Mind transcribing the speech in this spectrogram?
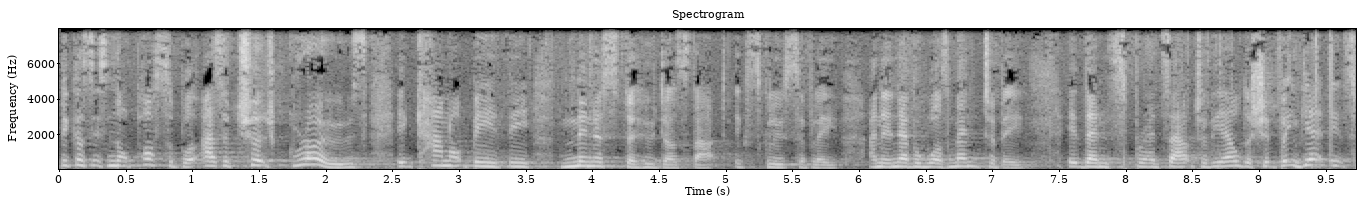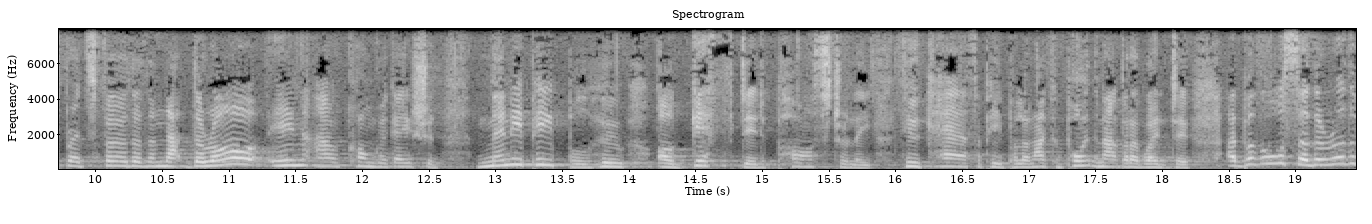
because it's not possible. As a church grows, it cannot be the minister who does that exclusively, and it never was meant to be. It then spreads out to the eldership, but yet it spreads further than that. There are in our congregation many people who are gifted pastorally, who care for people, and I can point them out, but I won't do. Uh, but also there are other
